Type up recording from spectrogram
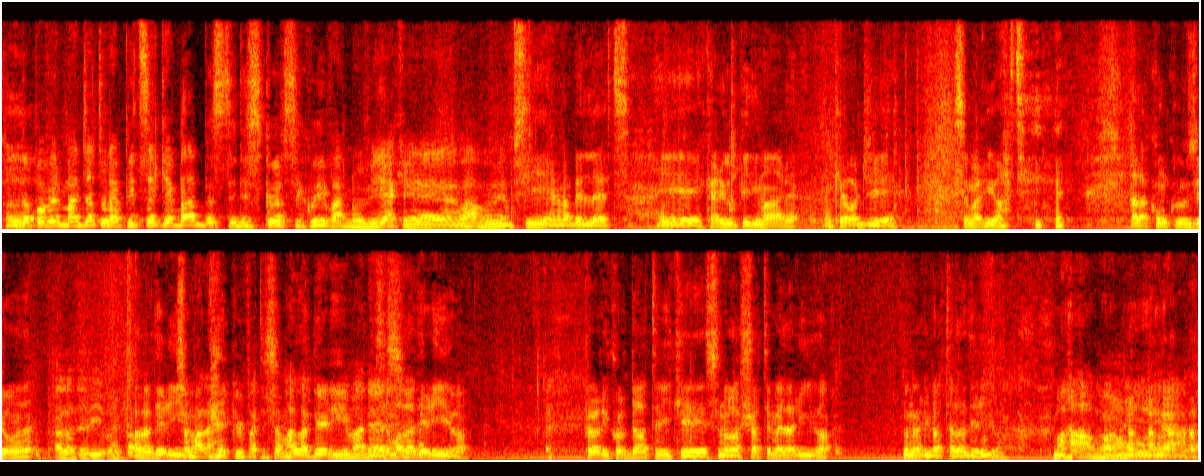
poi dopo aver mangiato una pizza kebab, sti discorsi qui vanno via che... Mamma mia. Sì, è una bellezza. E cari lupi di mare, anche oggi siamo arrivati alla conclusione, Alla deriva. alla deriva. Siamo alla, infatti siamo alla deriva adesso. Siamo alla deriva. Però ricordatevi che se non lasciate mai la riva, non arrivate alla deriva. Mamma mia.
